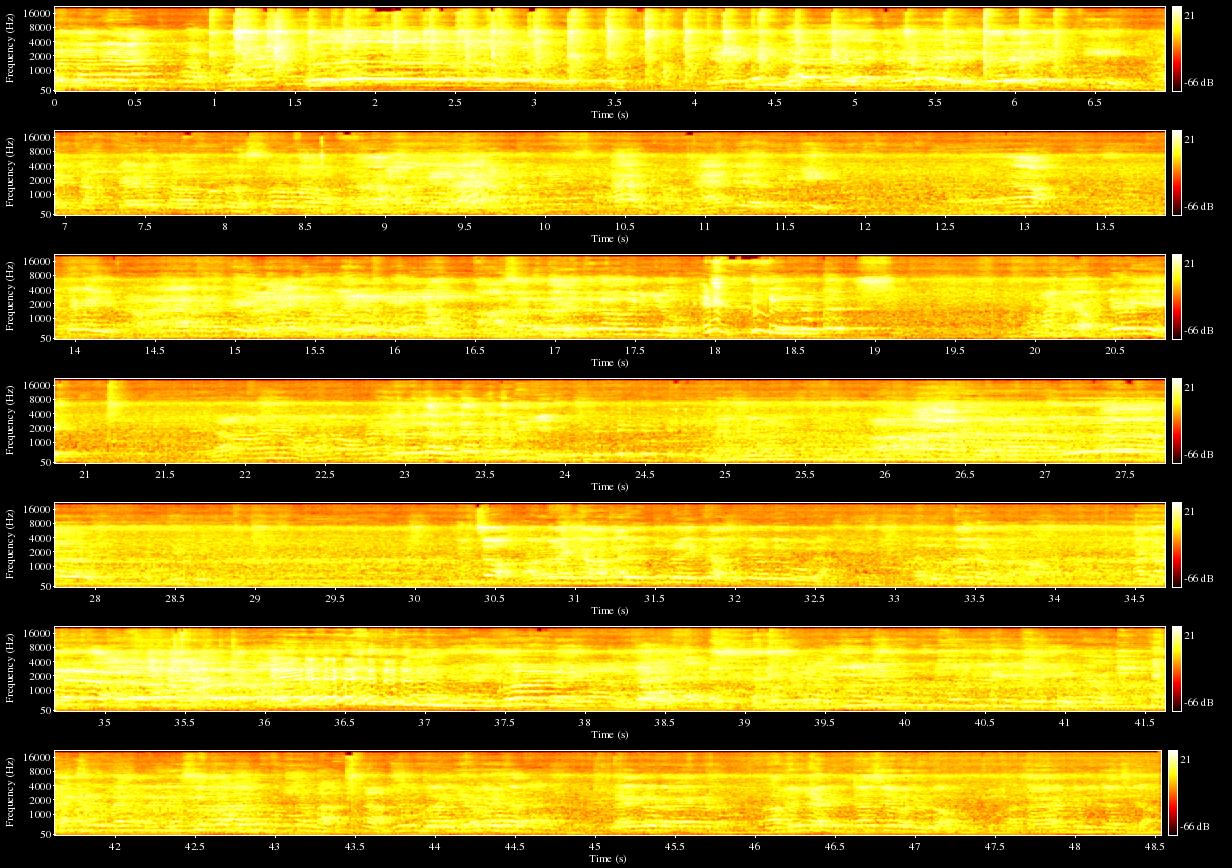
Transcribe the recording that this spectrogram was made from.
അത് നല്ല നല്ല കേറ്. Detach ചെയ്യാൻ പറ്റും ട്ടോ. ആ ടയറൊക്കെ detach ചെയ്യാം.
